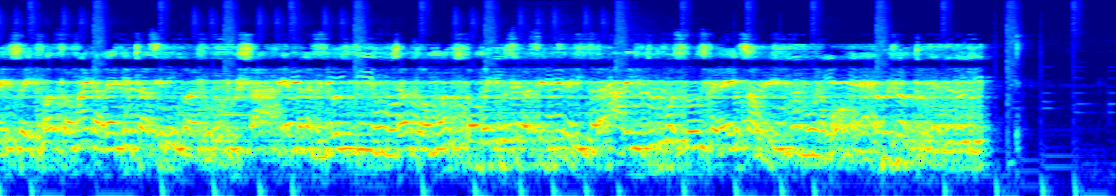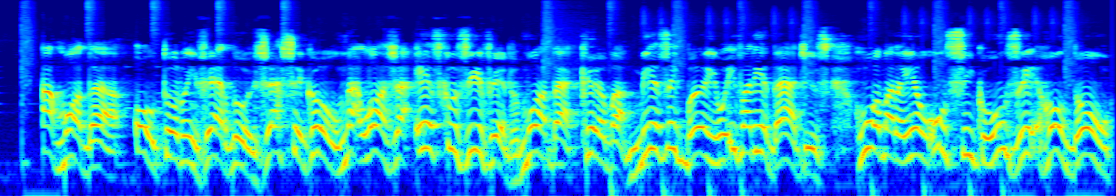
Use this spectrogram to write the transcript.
É isso aí, pode tomar, galera, a gente assina embaixo. O chá é maravilhoso. Já tomamos, toma aí que você vai ser muito feliz, tá? Além de tudo gostoso, vai ter é saúde. Tá bom? Tamo junto. A moda outono-inverno já chegou na loja Exclusiver. Moda, cama, mesa e banho e variedades. Rua Maranhão 151Z, Rondon.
